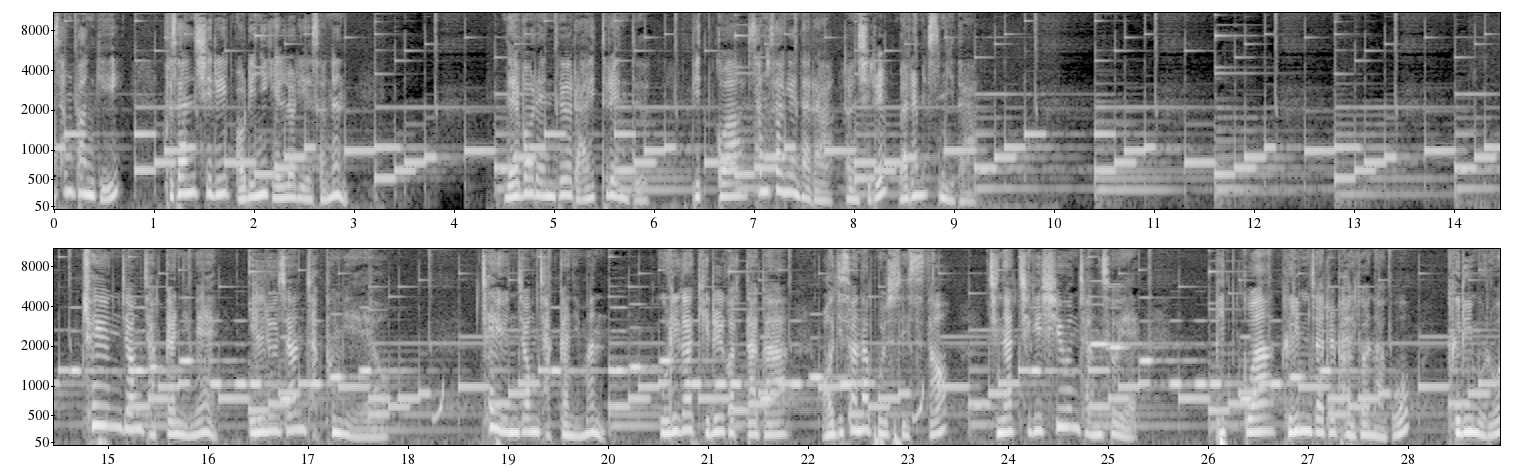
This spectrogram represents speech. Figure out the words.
상반기 부산시립 어린이 갤러리에서는 네버랜드 라이트랜드 빛과 상상의 나라 전시를 마련했습니다. 최윤정 작가님의 일루전 작품이에요. 최윤정 작가님은 우리가 길을 걷다가 어디서나 볼 수 있어 지나치기 쉬운 장소에 빛과 그림자를 발견하고 그림으로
